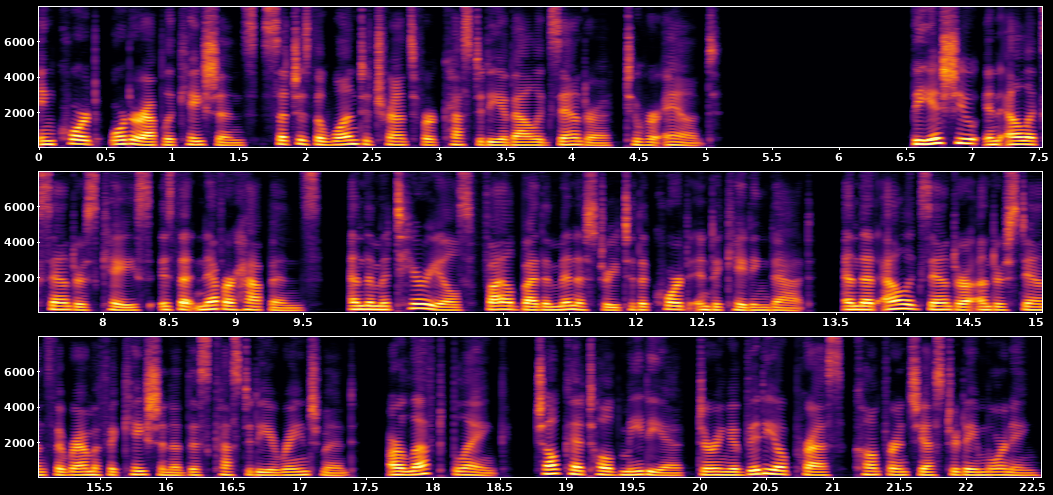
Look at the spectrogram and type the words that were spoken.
in court order applications such as the one to transfer custody of Alexandra to her aunt. The issue in Alexandra's case is that never happens, and the materials filed by the ministry to the court indicating that, and that Alexandra understands the ramification of this custody arrangement, are left blank, Chalke told media during a video press conference yesterday morning.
